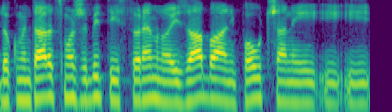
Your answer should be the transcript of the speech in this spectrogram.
dokumentarac može biti istovremeno i zabavan i poučan i, i,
